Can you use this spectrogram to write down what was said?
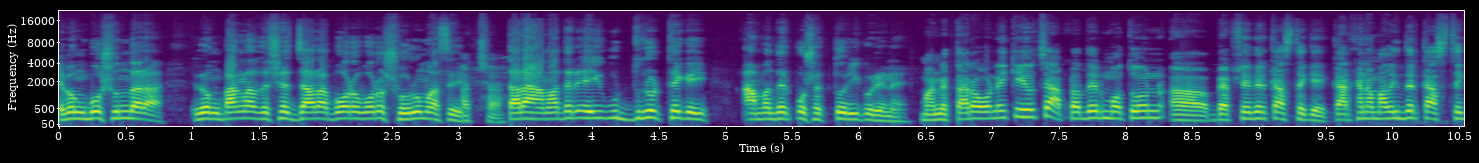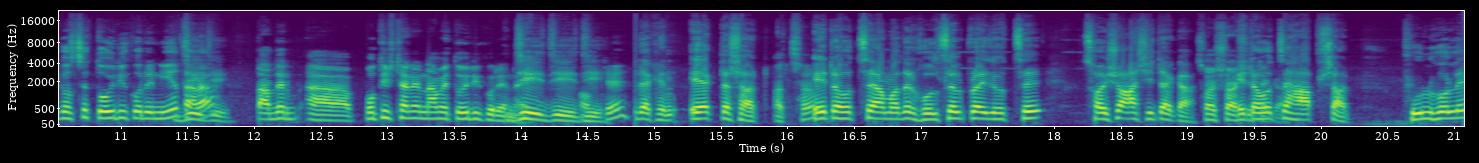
এবং বসুন্ধরা এবং বাংলাদেশের যারা বড় বড় শোরুম আছে আচ্ছা। তারা আমাদের এই উদ্দূর থেকেই আমাদের পোশাক তৈরি করে নেয়। মানে তারা অনেকেই হচ্ছে আপনাদের মতন ব্যবসায়ীদের কাছ থেকে কারখানা মালিকদের কাছ থেকে হচ্ছে তৈরি করে নিয়ে তারা তাদের প্রতিষ্ঠানের নামে তৈরি করে নেয়। জি জি জি। দেখেন এই একটা শার্ট আচ্ছা। এটা হচ্ছে আমাদের হোলসেল প্রাইস হচ্ছে ছয়শো আশি টাকা। ছয়শো এটা হচ্ছে হাফ শার্ট ফুল হলে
